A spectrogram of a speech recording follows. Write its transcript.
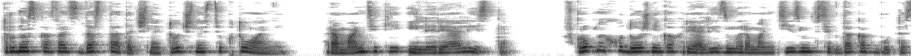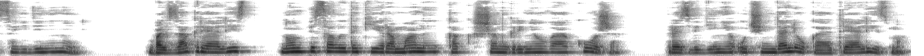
трудно сказать с достаточной точностью, кто они – романтики или реалисты. В крупных художниках реализм и романтизм всегда как будто соединены. Бальзак – реалист, но он писал и такие романы, как «Шангреневая кожа», Произведение очень далекое от реализма.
